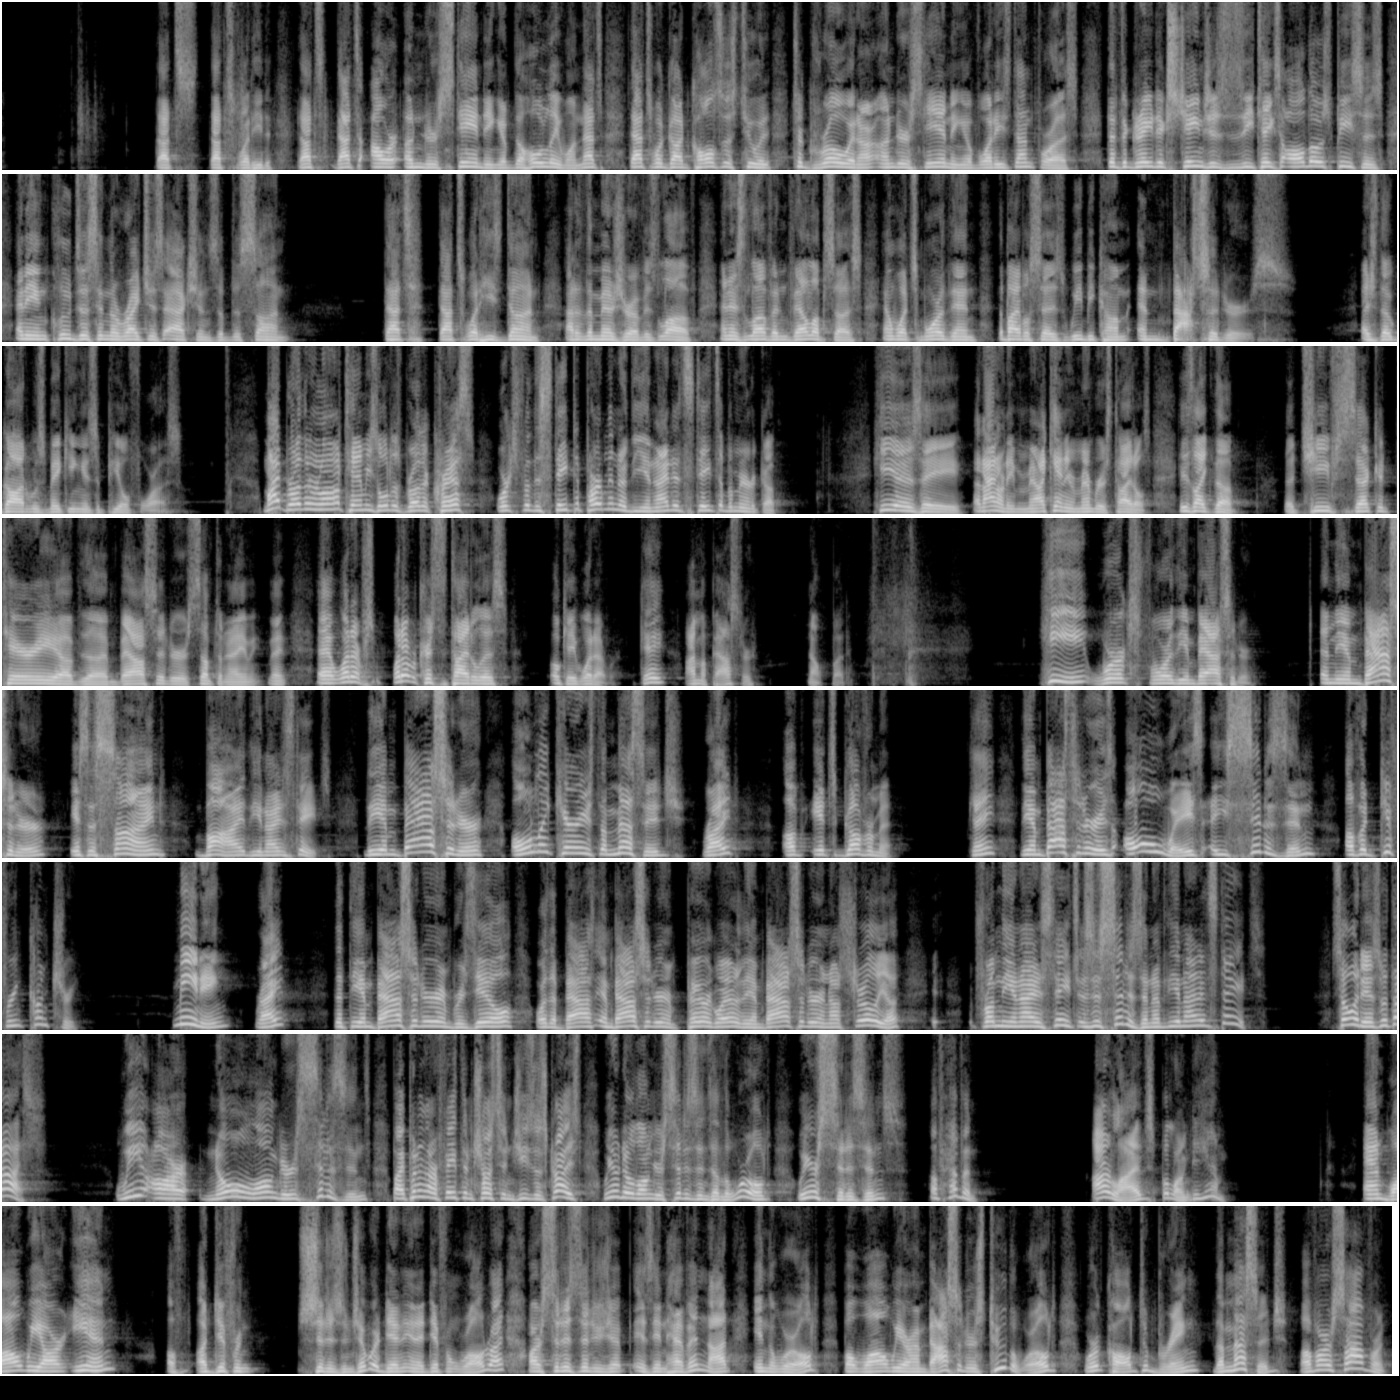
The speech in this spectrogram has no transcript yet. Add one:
That's, that's what he that's that's our understanding of the Holy One. That's that's what God calls us to to grow in our understanding of what He's done for us. That the great exchanges is He takes all those pieces and He includes us in the righteous actions of the Son. That's, that's what he's done out of the measure of his love. And his love envelops us. And what's more than the Bible says, we become ambassadors as though God was making his appeal for us. My brother in law, Tammy's oldest brother, Chris, works for the State Department of the United States of America. He is a, and I don't even I can't even remember his titles. He's like the, the chief secretary of the ambassador or something. I mean, uh, whatever, whatever Chris's title is, okay, whatever. Okay, I'm a pastor. No, but he works for the ambassador. And the ambassador is assigned by the United States. The ambassador only carries the message, right, of its government. Okay? The ambassador is always a citizen of a different country. Meaning, right, that the ambassador in Brazil or the ambassador in Paraguay or the ambassador in Australia, eh, from the United States is a citizen of the United States. So it is with us. We are no longer citizens. By putting our faith and trust in Jesus Christ, we are no longer citizens of the world. We are citizens of heaven. Our lives belong to Him. And while we are in a, a different citizenship, we're in a different world, right? Our citizenship is in heaven, not in the world. But while we are ambassadors to the world, we're called to bring the message of our sovereign.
